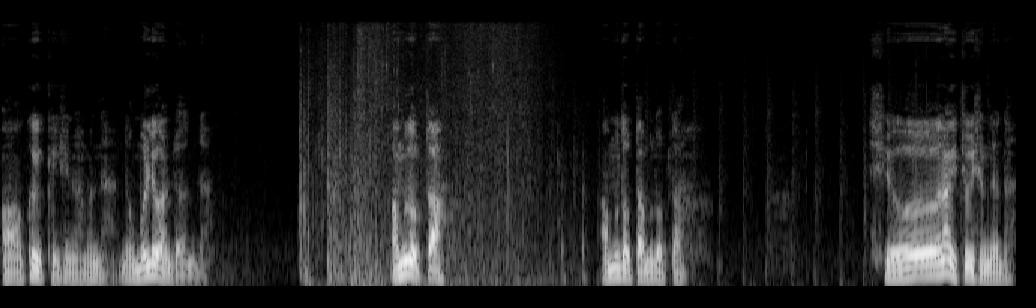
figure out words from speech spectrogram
아 거기 계시네. 맞네. 너무 멀리 가는 줄 알았는데 아무도 없다. 아무도 없다 아무도 없다. 시원하게 죽으시면 된다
